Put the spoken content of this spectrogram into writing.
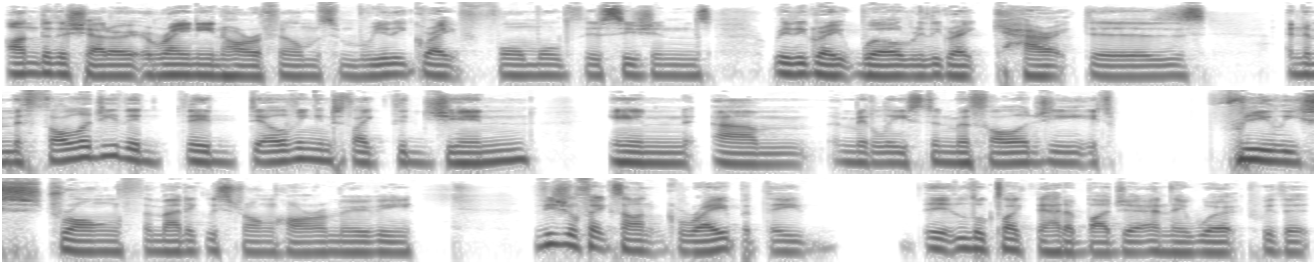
Under the Shadow, Iranian horror film, some really great formal decisions, really great world, really great characters, and a mythology. They they're delving into like the jinn in um Middle Eastern mythology. It's really strong, thematically strong horror movie. Visual effects aren't great, but they it looked like they had a budget and they worked with it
